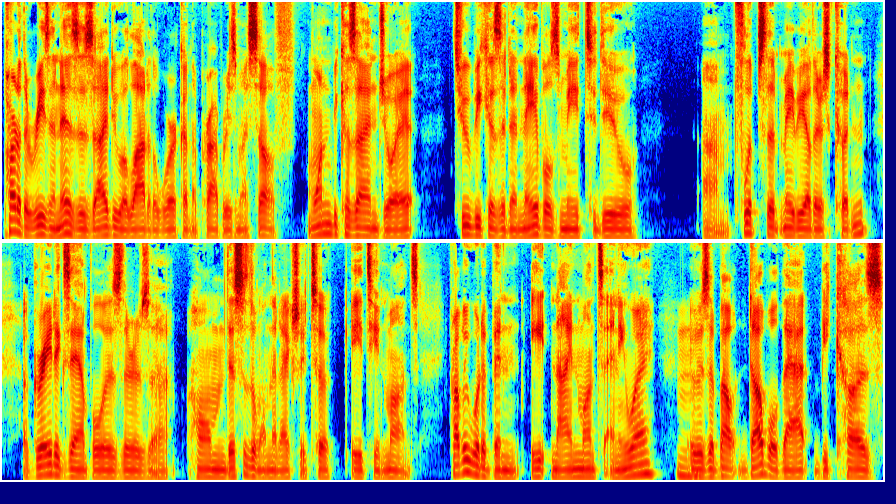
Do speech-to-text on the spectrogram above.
Part of the reason is is I do a lot of the work on the properties myself. One because I enjoy it. Two because it enables me to do um, flips that maybe others couldn't. A great example is there's a home. This is the one that actually took 18 months. Probably would have been eight nine months anyway. Mhm. It was about double that because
